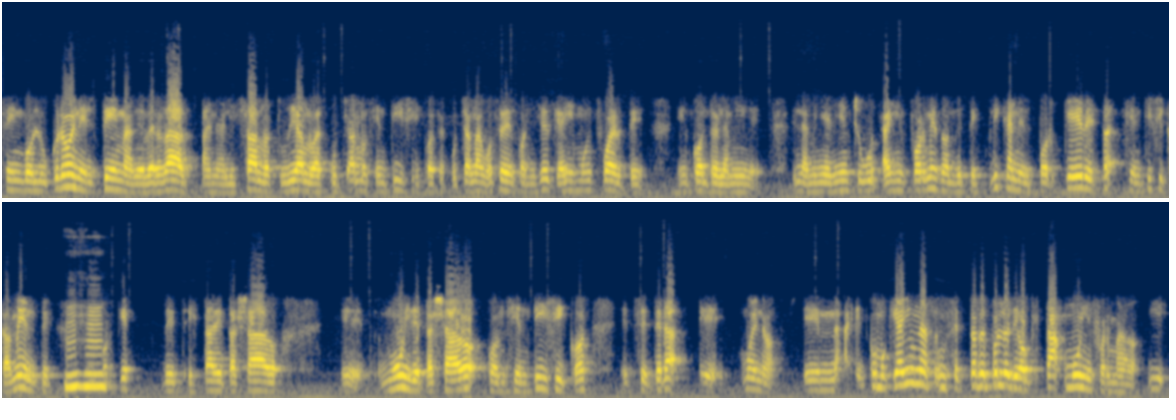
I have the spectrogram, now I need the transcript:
se involucró en el tema de verdad, a analizarlo, a estudiarlo, a escuchar los científicos, a escuchar las voces del CONICET, que ahí es muy fuerte en contra de la, la minería en Chubut, hay informes donde te explican el porqué de científicamente, el por qué está detallado. Eh, muy detallado con científicos, etcétera. Eh, bueno, como que hay un sector del pueblo digo que está muy informado y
